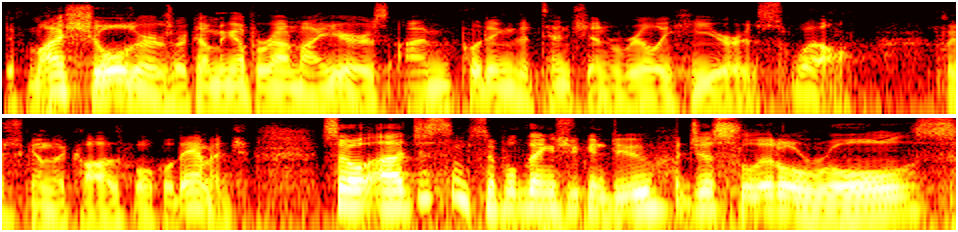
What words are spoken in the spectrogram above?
if my shoulders are coming up around my ears, I'm putting the tension really here as well, which is going to cause vocal damage. So uh, just some simple things you can do, just little rolls.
